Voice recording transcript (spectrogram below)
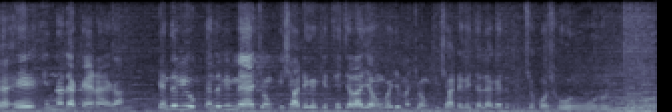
ਮੈਂ ਇਹ ਇਹਨਾਂ ਦਾ ਕਹਿਣਾ ਹੈਗਾ, ਕਹਿੰਦੇ ਵੀ ਉਹ ਕਹਿੰਦੇ ਵੀ ਮੈਂ ਚੌਂਕੀ ਛੱਡ ਕੇ ਕਿੱਥੇ ਚਲਾ ਜਾਊਂਗਾ, ਜੇ ਮੈਂ ਚੌਂਕੀ ਛੱਡ ਕੇ ਚਲਾ ਗਿਆ ਤੇ ਪਿੱਛੇ ਕੁਝ ਹੋਰ ਹੋਰ ਹੋ ਜਾਊ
